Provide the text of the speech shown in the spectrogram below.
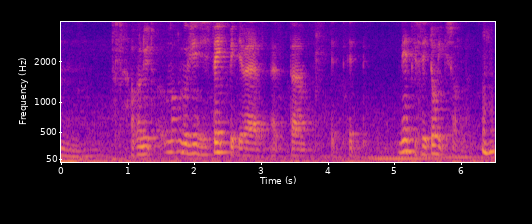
mm.. aga nüüd ma küsin siis teistpidi veel, et, et, et need, kes ei tohiks olla mm, -hmm.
